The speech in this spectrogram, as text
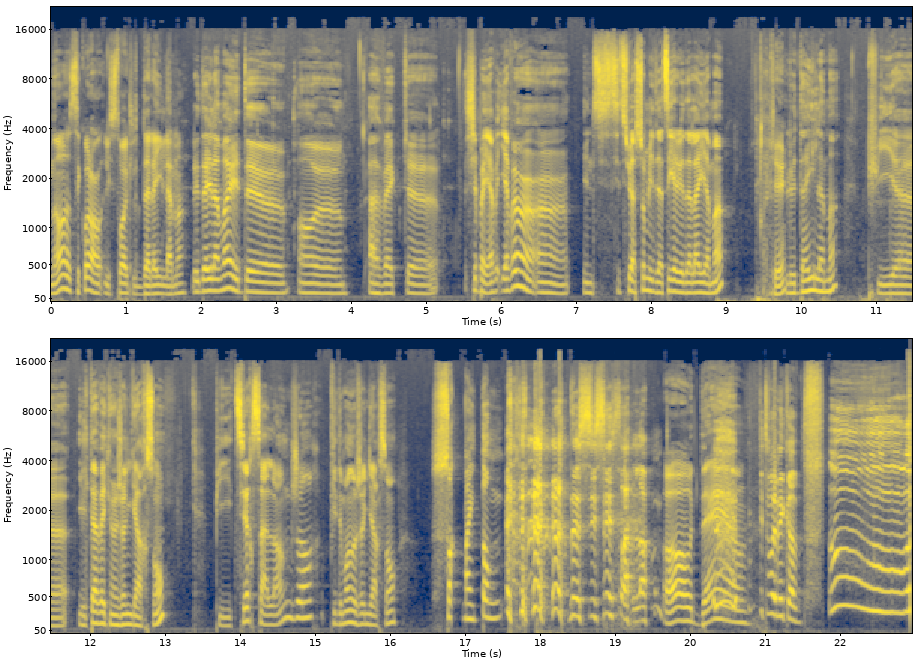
Non, c'est quoi l'histoire avec le Dalai Lama? Le Dalai Lama était euh, en, euh, avec. euh, je sais pas, il y avait, il y avait un- un- une situation médiatique avec le Dalai Lama. Ok. Le Dalai Lama. Puis euh, il était avec un jeune garçon. Puis il tire sa langue, genre. Puis il demande au jeune garçon Suck my tongue De sucer sa langue. Oh, damn Puis tout le monde est comme Ouh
